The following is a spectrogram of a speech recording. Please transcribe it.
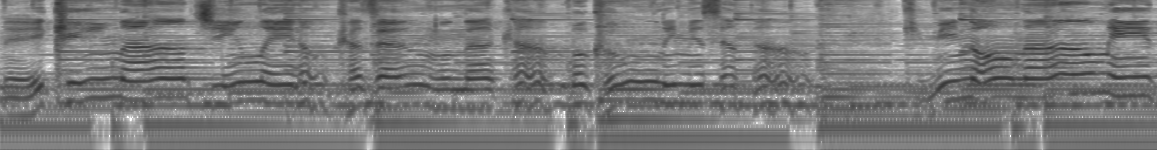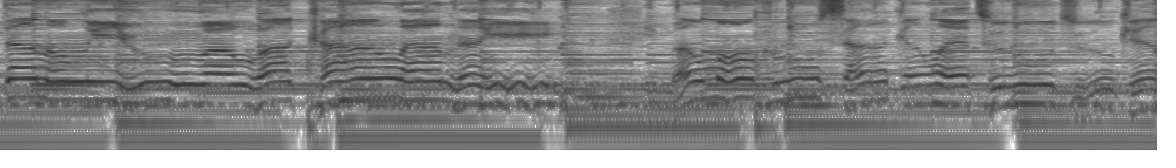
め息混じりの風の中僕に見せた。君の涙の理由はわからない。今も塞がれ続ける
